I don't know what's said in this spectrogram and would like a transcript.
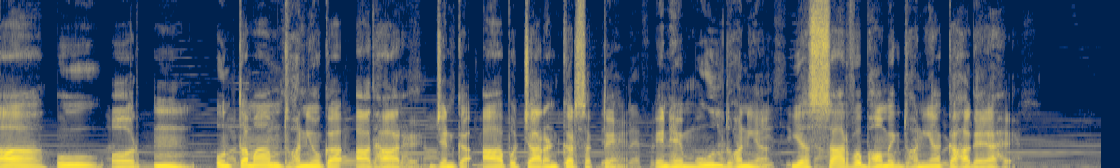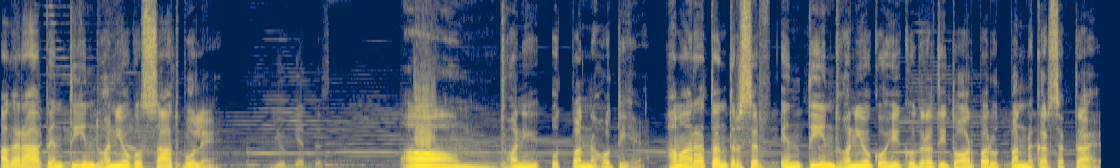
आ उ और उम। उन तमाम ध्वनियों का आधार है, जिनका आप उच्चारण कर सकते हैं। इन्हें मूल ध्वनियाँ या सार्वभौमिक ध्वनियाँ कहा गया है। अगर आप इन तीन ध्वनियों को साथ बोलें um ध्वनि उत्पन्न होती है। हमारा तंत्र सिर्फ़ इन तीन ध्वनियों को ही कुदरती तौर पर उत्पन्न कर सकता है।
